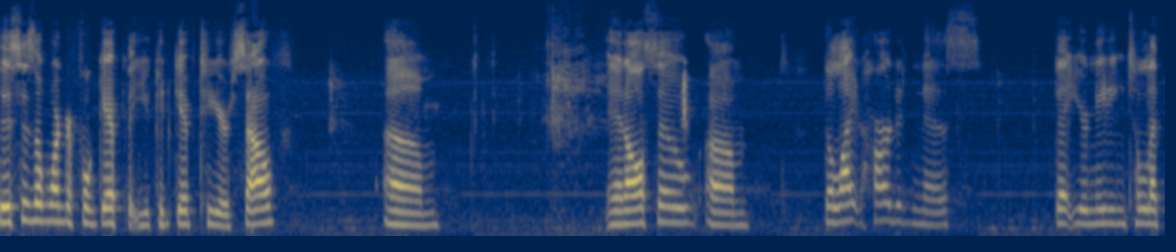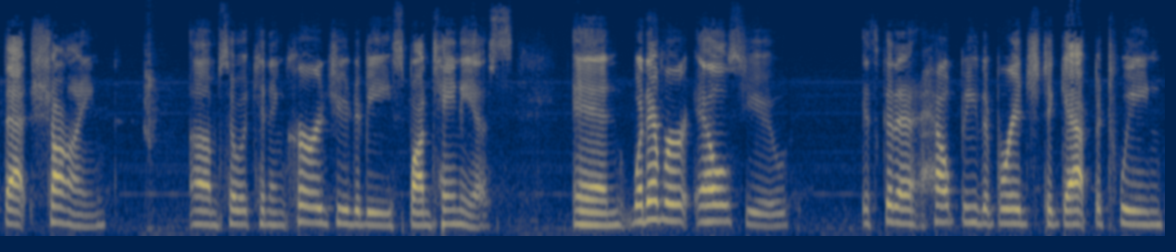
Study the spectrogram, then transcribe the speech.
this is a wonderful gift that you could give to yourself. Um, and also um, the lightheartedness that you're needing to let that shine um, so it can encourage you to be spontaneous and whatever ails you it's going to help be the bridge to gap between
